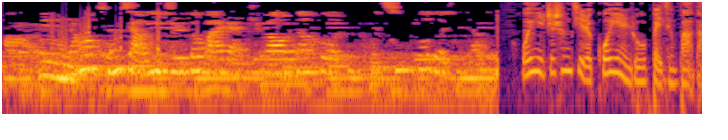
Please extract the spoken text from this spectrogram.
孩。嗯。然后从小一直都把冉志高当做自己的亲哥哥一样。文艺之声记者郭艳茹北京报道。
